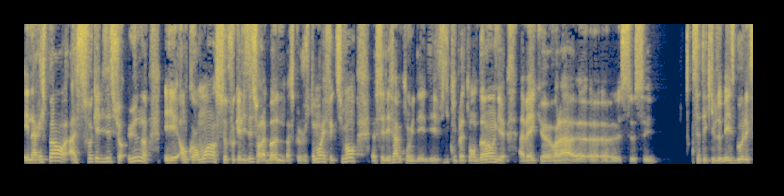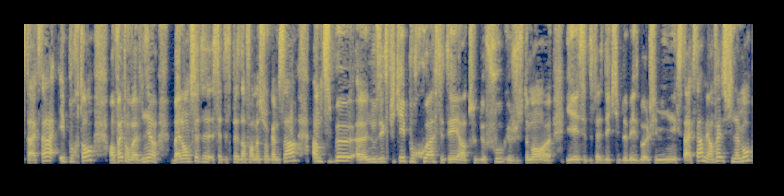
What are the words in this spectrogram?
et n'arrive pas à se focaliser sur une et encore moins se focaliser sur la bonne. Parce que justement effectivement c'est des femmes qui ont eu des, vies complètement dingues avec euh, voilà euh, euh, cette équipe de baseball, etc., etc. Et pourtant, en fait, on va venir balancer cette espèce d'information comme ça, un petit peu euh, nous expliquer pourquoi c'était un truc de fou que justement euh, il y ait cette espèce d'équipe de baseball féminine, etc., etc. Mais en fait, finalement,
